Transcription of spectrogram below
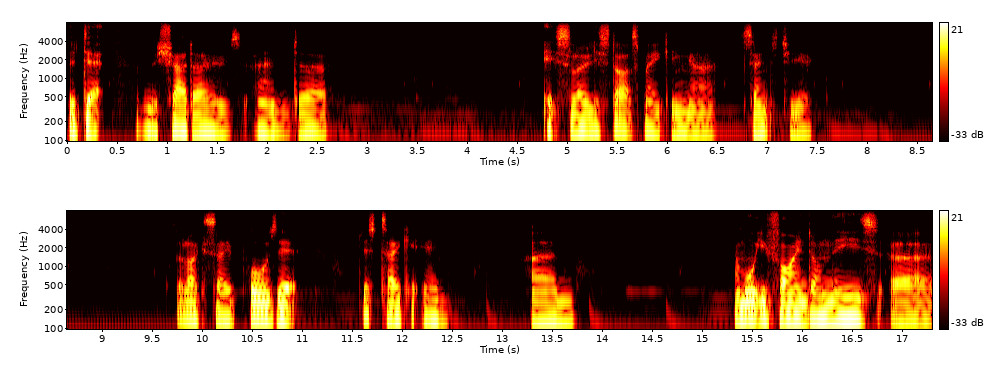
the depth and the shadows, and uh, it slowly starts making uh, sense to you. So, like I say, pause it, just take it in. Um, and what you find on these uh,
